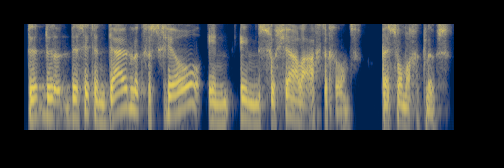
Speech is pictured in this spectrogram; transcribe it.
De- Er zit een duidelijk verschil in, in sociale achtergrond bij sommige clubs.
